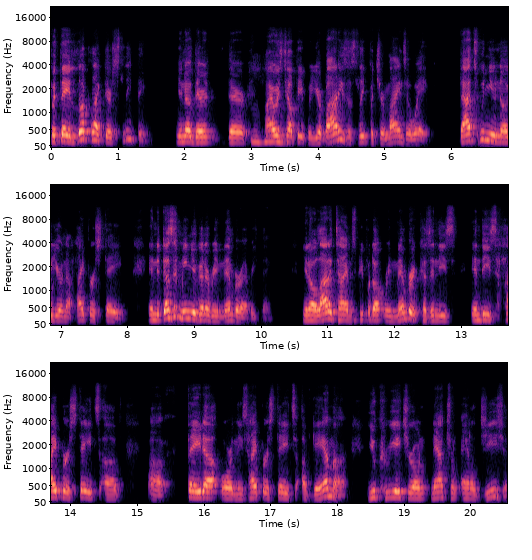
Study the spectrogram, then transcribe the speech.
but they look like they're sleeping. You know, they're they're mm-hmm. I always mm-hmm. tell people your body's asleep, but your mind's awake. That's when you know you're in a hyper state. And it doesn't mean you're going to remember everything. You know, a lot of times people don't remember it because in these in these hyper states of uh, theta or in these hyper states of gamma, you create your own natural analgesia,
